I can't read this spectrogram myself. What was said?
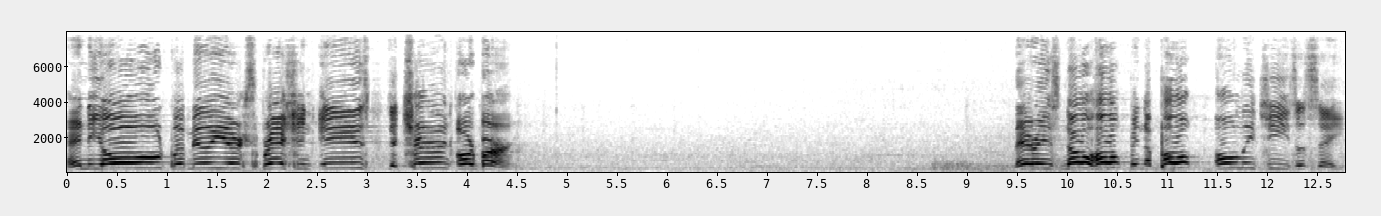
And the old familiar expression is to churn or burn. There is no hope in the Pope, only Jesus saves.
